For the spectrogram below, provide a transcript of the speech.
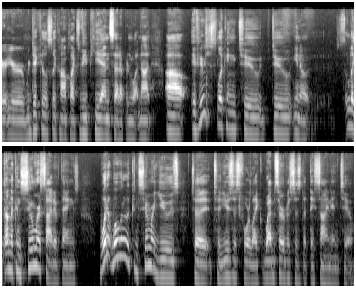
your, your ridiculously complex VPN setup and whatnot. Uh, if you're just looking to do, you know, like on the consumer side of things, what, what would a consumer use to, to use this for like web services that they sign into?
